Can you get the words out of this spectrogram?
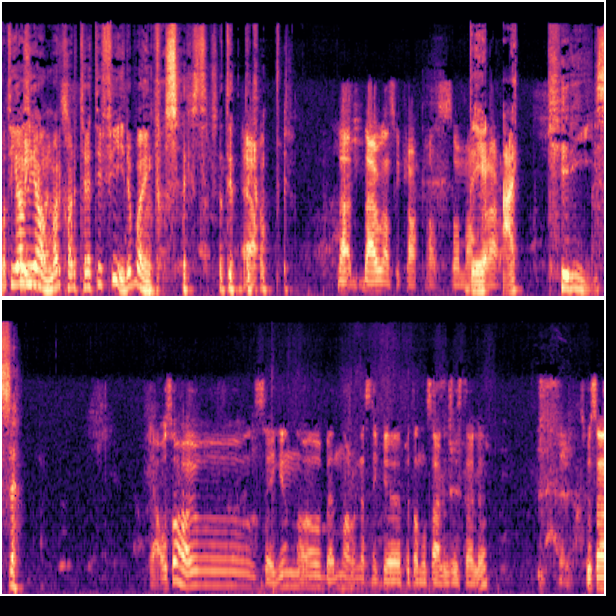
Mathias Janmark har 34 poeng på 78 ja. kamper. Det er, det er, jo ganske klart hva som Det er, er krise. Ja, og så har jo Segen og Ben har vel nesten ikke putta noe særlig siste heller. Skal vi se,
